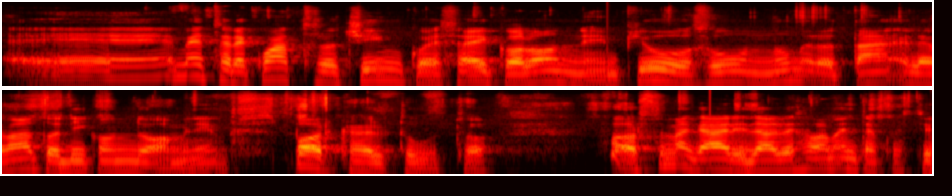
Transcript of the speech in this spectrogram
e mettere 4, 5, 6 colonne in più su un numero elevato di condomini sporca il tutto forse magari dare solamente a questi,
